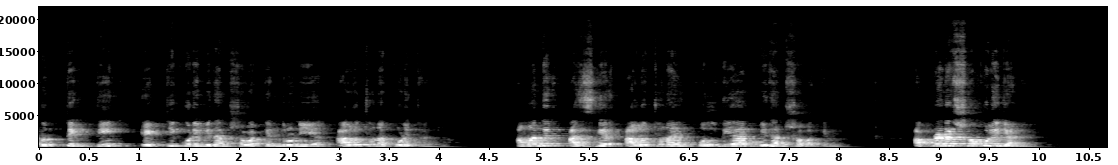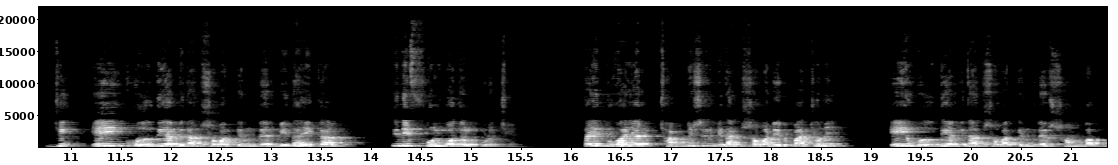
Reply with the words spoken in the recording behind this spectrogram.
প্রত্যেক দিন একটি করে বিধানসভা কেন্দ্র নিয়ে আলোচনা করে থাকি। আমাদের আজকের আলোচনায় হলদিয়া বিধানসভা কেন্দ্র। আপনারা সকলে জানেন যে এই হলদিয়া বিধানসভা কেন্দ্রের বিধায়িকা তিনি ফুলবদল করেছেন। তাই দু হাজার ছাব্বিশের বিধানসভা নির্বাচনে এই হলদিয়া বিধানসভা কেন্দ্রের সম্ভাব্য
